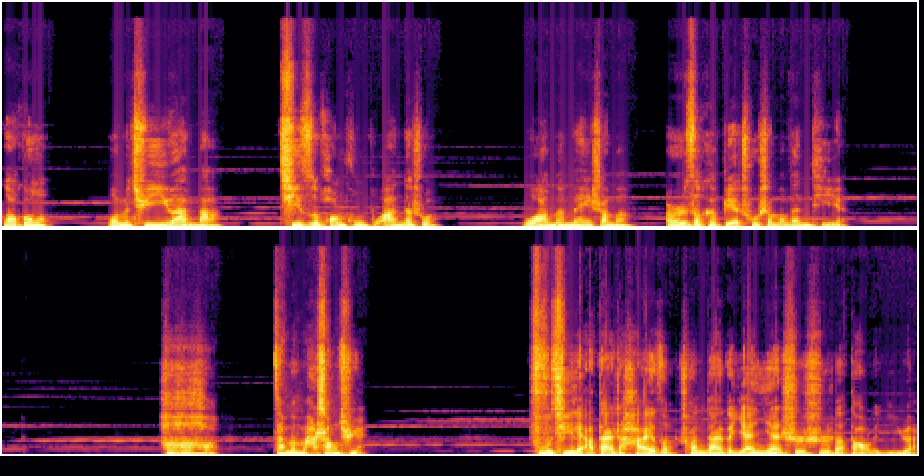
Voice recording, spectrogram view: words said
老公，我们去医院吧。妻子惶恐不安地说：“我们没什么。”儿子可别出什么问题。好，好，好，咱们马上去。夫妻俩带着孩子，穿戴的严严实实的到了医院。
